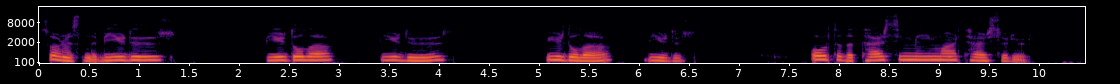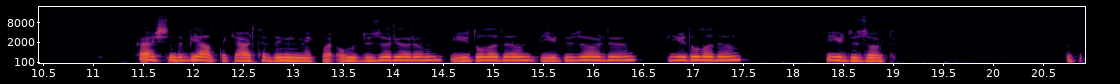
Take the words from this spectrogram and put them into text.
Sonrasında bir düz, bir dola, bir düz, bir dola, bir düz. Ortada ters ilmeğim var, ters örüyorum. Karşımda bir alttaki artırdığım ilmek var. Onu düz örüyorum. Bir doladım, bir düz ördüm, bir doladım, bir düz ördüm. Bakın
